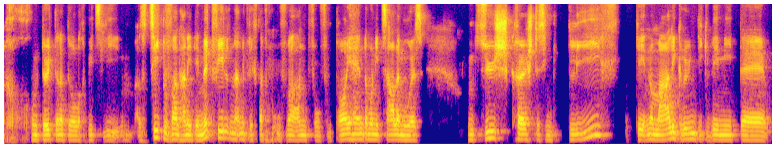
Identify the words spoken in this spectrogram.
Kommt dort natürlich ein bisschen, also Zeitaufwand habe ich dann nicht viel, dann habe ich vielleicht einfach Aufwand vom, vom Treuhänder, den ich zahlen muss. Und sonst Kosten sind gleich. Die normale Gründung wie mit äh,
